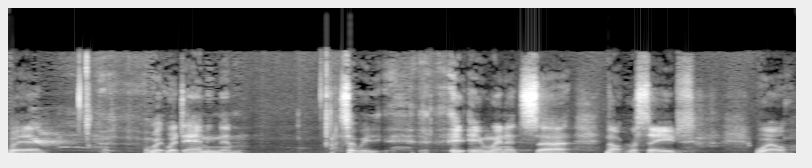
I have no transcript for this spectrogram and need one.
we're we're, damning them. So we, even when it's uh, not received well,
